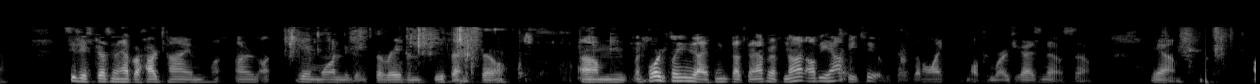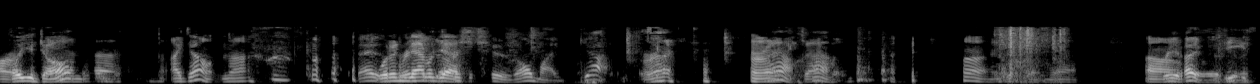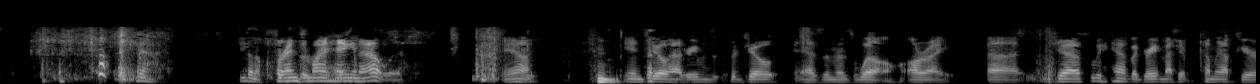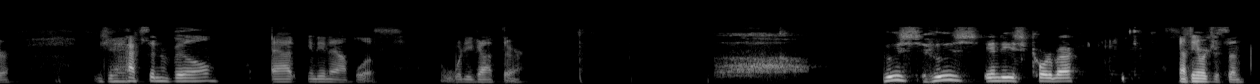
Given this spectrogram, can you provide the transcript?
CJ Stroud's gonna have a hard time on, on game one against the Ravens defense. So, um, unfortunately, I think that's gonna happen. If not, I'll be happy too because I don't like Baltimore, as you guys know. So, yeah. All Oh, you don't? And, uh, I don't. No. That is Would've never news. guessed. Oh my god! right. Right. Wow, Exactly. huh. Interesting. Yeah. Um, Reevaluate. these- yeah. These What kind of friends am I hanging out with? Yeah. Hmm. And Joe has Ravens, but Joe has them as well. All right. Uh, Jeff, we have a great matchup coming up here. Jacksonville at Indianapolis. What do you got there? Who's, who's Indy's quarterback? Anthony Richardson,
